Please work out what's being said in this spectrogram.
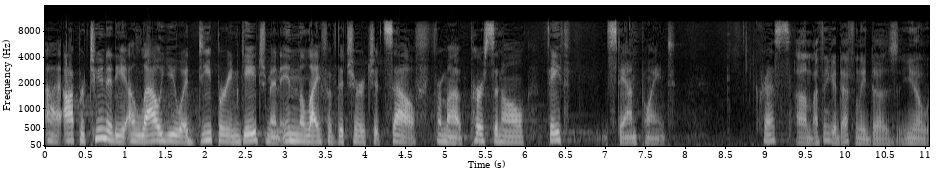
uh, opportunity allow you a deeper engagement in the life of the church itself from a personal faith standpoint? Chris? Um, I think it definitely does. You know,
